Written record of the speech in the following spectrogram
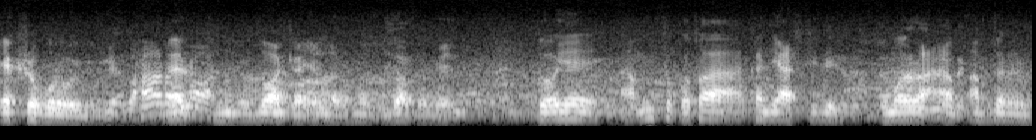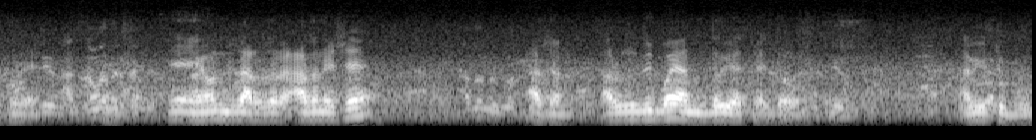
একশো পুরো হইব দোয়া চাই আল্লাহ রহমত দোয়া করবেন। তো এ আমি তো কথা খালি আসছি তোমার আব- আবদারের উপরে। হ্যাঁ এখন যারা যারা আজান এসে আজান। আর যদি বয়ান দই আছে দাও। আমি একটু বল।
